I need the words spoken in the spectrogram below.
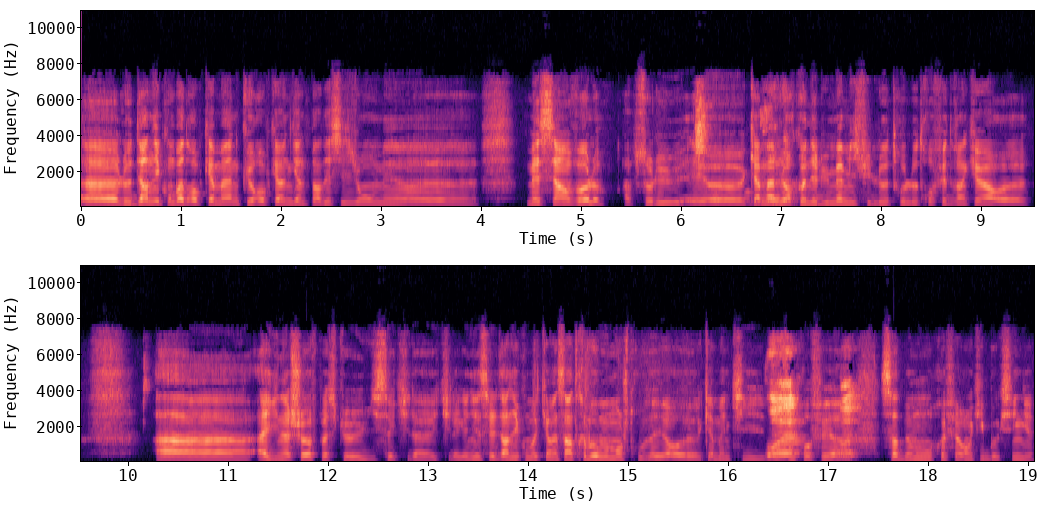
Euh, le dernier combat de Rob Kaman, que Rob Kaman gagne par décision, mais, mais c'est un vol absolu. Et Kaman le reconnaît lui-même, il file le, le trophée de vainqueur à, à Ignashov parce qu'il sait qu'il a, qu'il a gagné. C'est le dernier combat de Kaman. C'est un très beau moment, je trouve d'ailleurs, euh, Kaman qui ouais, son trophée. Ouais. C'est un de mes moments préférés en kickboxing.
